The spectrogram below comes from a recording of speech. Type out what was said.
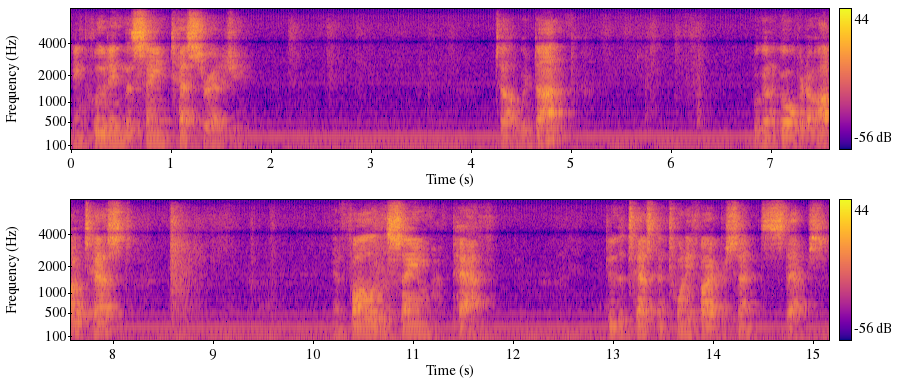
including the same test strategy. It we're done. We're going to go over to auto test and follow the same path. Do the test in 25% steps.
